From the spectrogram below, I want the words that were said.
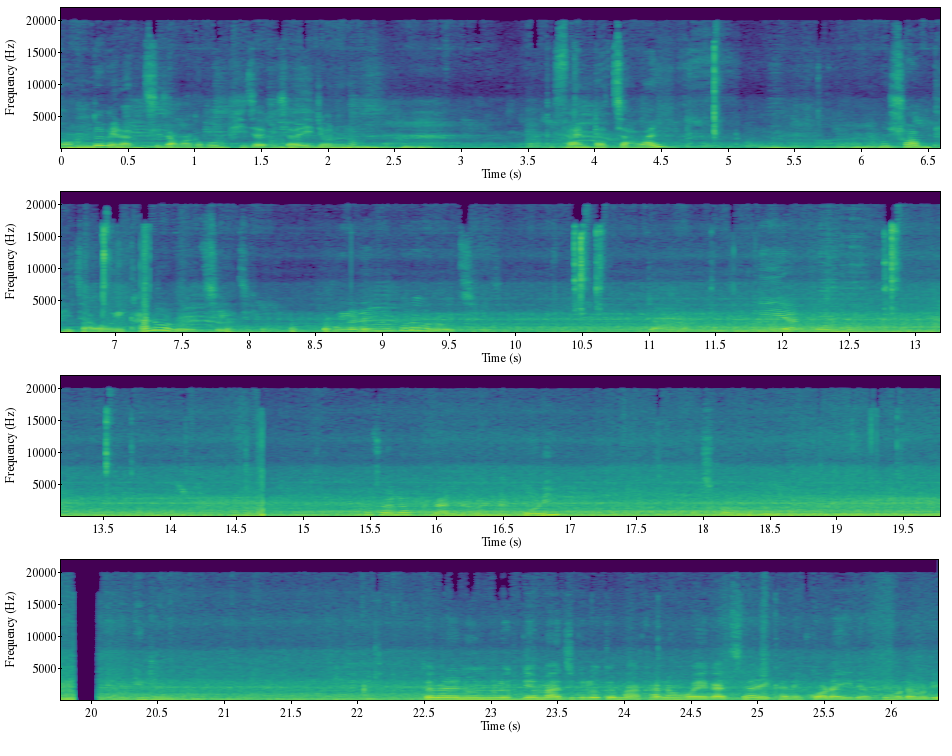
গন্ধ বেরাচ্ছে জামা কাপড় ভিজা ভিজা, এই জন্য। তো ফ্যানটা চালাই। সব ভেজা, ও এখানেও রয়েছে, এই যে। কুলারের উপরেও রয়েছে। কি আর করব? তো চলো রান্না বান্না করি। কাজকর্ম এবারে নুন হলুদ দিয়ে মাছগুলোকে মাখানো হয়ে গেছে, আর এখানে কড়াই দেখো মোটামুটি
